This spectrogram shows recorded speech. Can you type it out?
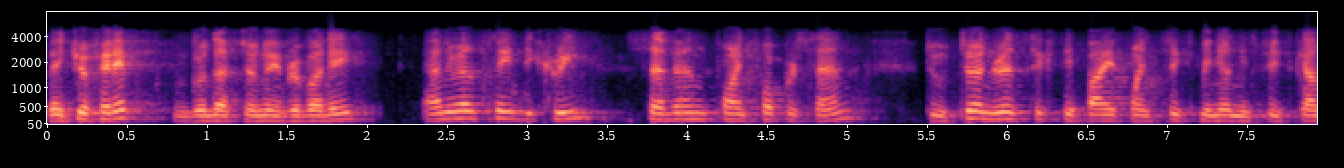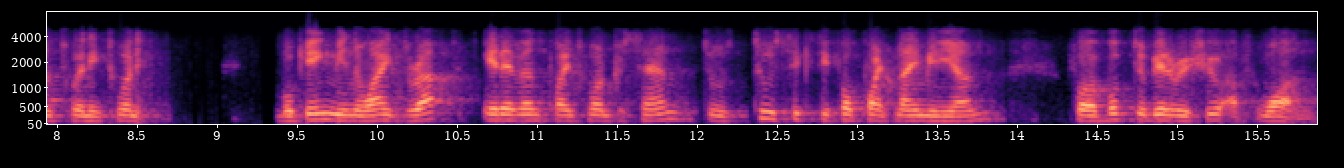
Thank you, Philippe. Good afternoon, everybody. Annual sales decreased 7.4% to 265.6 million in fiscal 2020. Booking, meanwhile, dropped 11.1% to 264.9 million for a book-to-bill ratio of one.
